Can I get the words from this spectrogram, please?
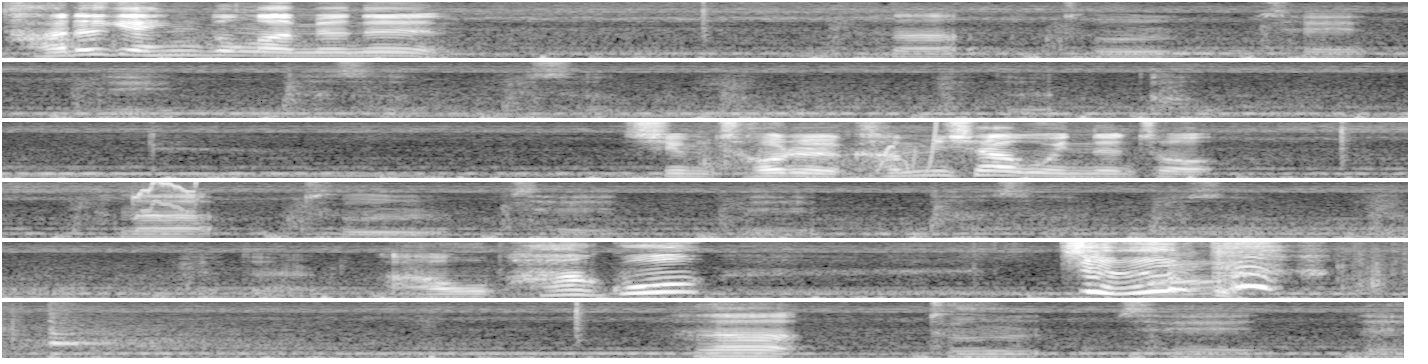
다르게 행동하면은 하나 둘셋넷 다섯 여섯 여덟 아홉. 지금 저를 감시하고 있는 저 하나 둘셋넷 다섯 여섯 일곱 여덟 아홉 하고 점프 하나 둘 셋 넷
